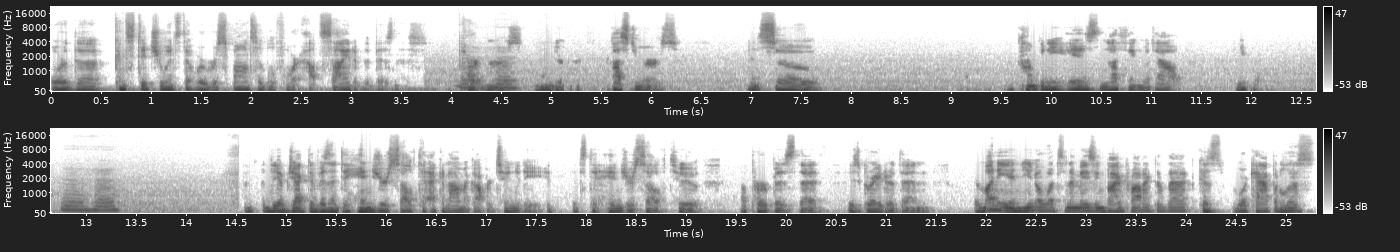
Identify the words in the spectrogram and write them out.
or the constituents that we're responsible for outside of the business mm-hmm. partners, vendors, customers. And so a company is nothing without people. Mm-hmm. The objective isn't to hinge yourself to economic opportunity, it, it's to hinge yourself to a purpose that is greater than the money. And you know what's an amazing byproduct of that? Because we're capitalists,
